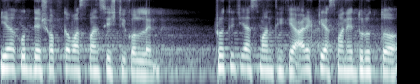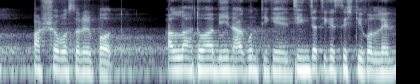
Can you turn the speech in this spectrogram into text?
ইয়াকুদ দিয়ে সপ্তম আসমান সৃষ্টি করলেন। প্রতিটি আসমান থেকে আরেকটি আসমানের দূরত্ব পাঁচশো বছরের পথ। আল্লাহ দোয়াবিন আগুন থেকে, জিন জাতিকে সৃষ্টি করলেন।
